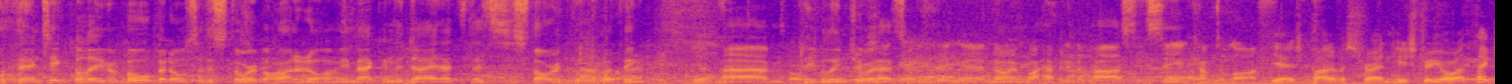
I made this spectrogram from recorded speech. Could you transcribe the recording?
authentic, believable, but also the story behind it all. I mean, back in the day, that's that's historical, and I think um, people enjoy that sort of thing, uh, knowing what happened in the past and seeing it come to life. Yeah, it's part of Australian history. All right, thank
